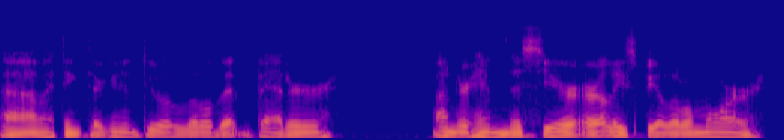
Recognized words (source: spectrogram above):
Um, I think they're going to do a little bit better under him this year, or at least be a little more,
